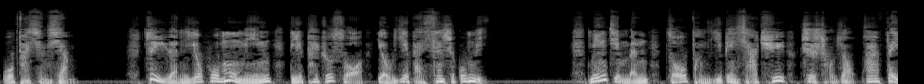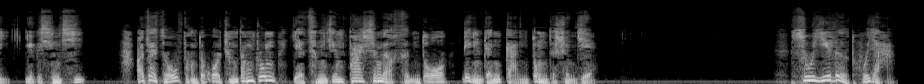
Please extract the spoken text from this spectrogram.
无法想象，最远的一户牧民离派出所有一百三十公里，民警们走访一遍辖区至少要花费一个星期。而在走访的过程当中，也曾经发生了很多令人感动的瞬间。苏伊勒图雅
